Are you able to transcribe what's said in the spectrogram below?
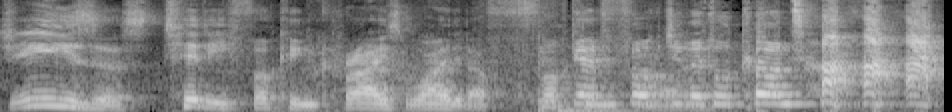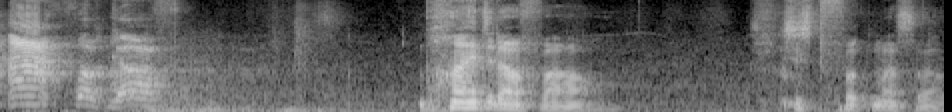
Jesus, titty fucking Christ, why did I fucking Get fucked, you little cunt! Fuck off! Why did I foul? Just fuck myself.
